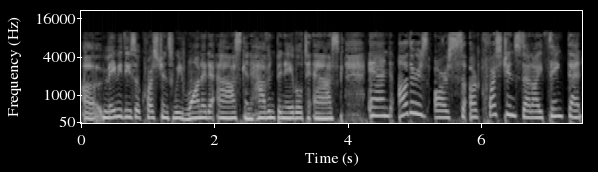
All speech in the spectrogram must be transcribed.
uh, maybe these are questions we wanted to ask and haven't been able to ask, and others are are questions that I think that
